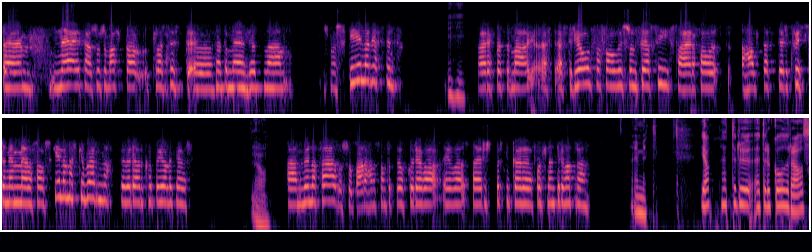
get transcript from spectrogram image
Um, nei, það er svo sem alltaf klassist uh, þetta með hérna svona skilarjættin mm -hmm. það er eitthvað sem að eftir, eftir jól það fáum við svolítið af því það er að fá að halda eftir kvittunum eða að fá skilamerkjavörna þegar við erum að kaupa jólagjafur að muna það og svo bara hafa samtalið okkur ef, að, ef að það eru spurningar eða fólk lendir í vandraðan Einmitt. Já, þetta eru, þetta eru góð ráð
